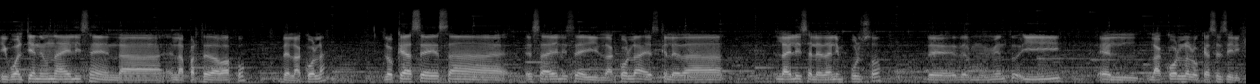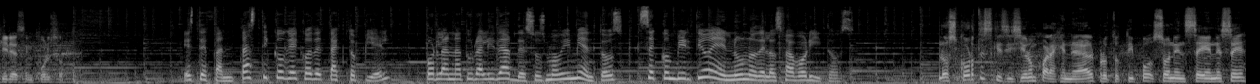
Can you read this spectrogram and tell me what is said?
Igual tiene una hélice en la, en la parte de abajo de la cola. Lo que hace esa, esa hélice y la cola es que le da, la hélice le da el impulso del movimiento y la cola lo que hace es dirigir ese impulso. Este fantástico gecko de tacto piel, por la naturalidad de sus movimientos, se convirtió en uno de los favoritos. Los cortes que se hicieron para generar el prototipo son en CNC,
